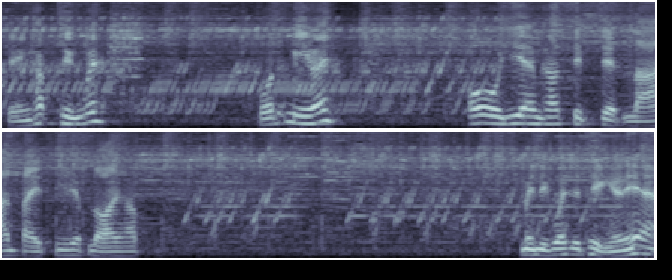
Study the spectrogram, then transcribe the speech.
เก่งครับถึงไหมโค้ดมีไหม โอ้เยี่ยมครับ 17 ล้านไปที่เรียบร้อยครับ ไม่นึกว่าจะถึงนะเนี่ย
